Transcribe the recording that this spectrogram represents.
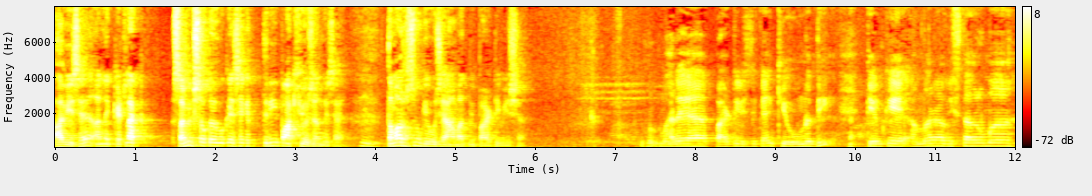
આવી છે અને કેટલાક સમીક્ષકો એવું કહે છે કે ત્રિપાંખીયો જંગ છે. તમારું શું કહેવું છે આમ આદમી પાર્ટી વિશે? મારે આ પાર્ટી વિશે કંઈ કહેવું નથી. કેમ કે અમારા વિસ્તારોમાં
